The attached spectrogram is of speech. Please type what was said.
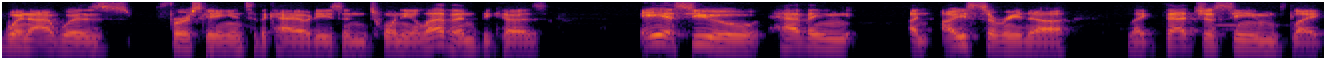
when I was first getting into the Coyotes in 2011 because ASU having an ice arena like that just seemed like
